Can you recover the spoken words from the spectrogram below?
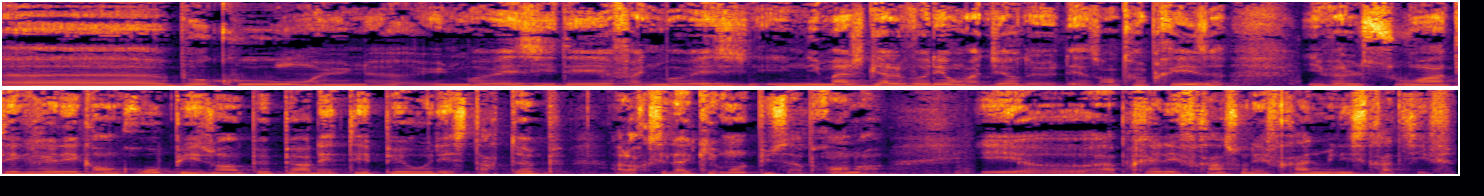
Euh, beaucoup ont une, mauvaise idée, enfin une mauvaise, une image galvaudée, on va dire, de, des entreprises. Ils veulent souvent intégrer les grands groupes et ils ont un peu peur des TPO, des startups, alors que c'est là qu'ils vont le plus apprendre. Et euh, après, les freins sont les freins administratifs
